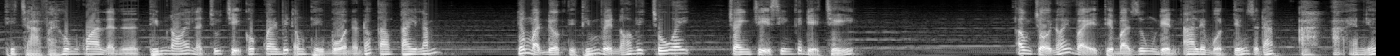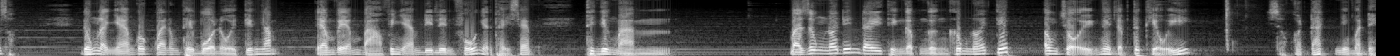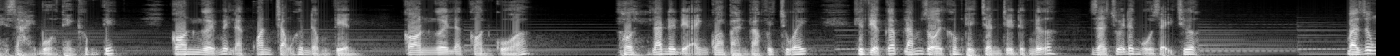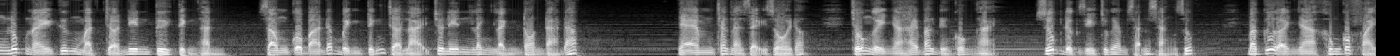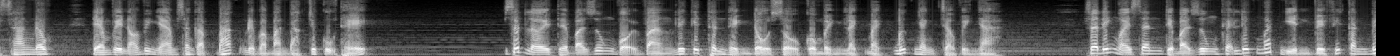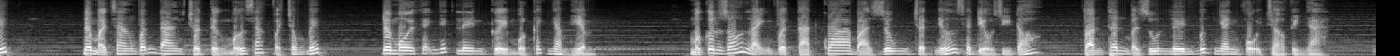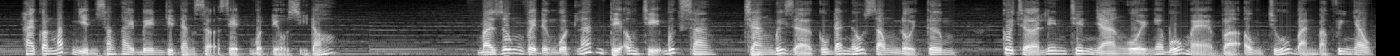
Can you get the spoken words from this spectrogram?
Thì chả phải hôm qua là, là thím nói là chú chị có quen biết ông thầy bùa nào đó cao tay lắm. Nếu mà được thì thím về nói với chú ấy Cho anh chị xin cái địa chỉ. Ông trội nói vậy thì bà Dung liền a lên một tiếng rồi đáp À à em nhớ rồi. Đúng là nhà em có quen ông thầy bùa nổi tiếng lắm em về em bảo với nhà em đi lên phố nhà thầy xem. Thế nhưng mà Bà Dung nói đến đây thì ngập ngừng không nói tiếp. Ông trội ngay lập tức hiểu ý. Sao có đắt nhưng mà để giải bùa thì anh không tiếc. Con người mới là quan trọng hơn đồng tiền. Còn người là còn của. Thôi, lát nữa để anh qua bàn bạc với chú ấy. Khi việc gấp lắm rồi không thể trần trừ được nữa. Giờ chú ấy đã ngủ dậy chưa? Bà Dung lúc này gương mặt trở nên tươi tỉnh hẳn. Xong cô bà đã bình tĩnh trở lại cho nên lanh lảnh đon đà đáp. Nhà em chắc là dậy rồi đó. Chỗ người nhà hai bác đừng có ngại. Giúp được gì chúng em sẵn sàng giúp. Bà cứ ở nhà không có phải sang đâu. Để em về nói với nhà em sang gặp bác Để bà bàn bạc cho cụ thể. Dứt lời thì bà Dung vội vàng Lấy cái thân hình đổ sộ của mình lạch bạch Bước nhanh trở về nhà. Ra đến ngoài sân thì bà Dung khẽ liếc mắt nhìn về phía căn bếp, Nơi mà Trang vẫn đang cho từng mớ rác vào trong bếp. Đôi môi khẽ nhếch lên cười một cách nham hiểm. Một cơn gió lạnh vừa tạt qua bà Dung chợt nhớ ra điều gì đó. Toàn thân bà run lên bước nhanh vội trở về nhà. Hai con mắt nhìn sang hai bên như đang sợ sệt một điều gì đó. Bà Dung về được một lát thì ông chị bước sang. Trang bây giờ cũng đã nấu xong nồi cơm. Cô trở lên trên nhà ngồi nghe bố mẹ và ông chú bàn bạc với nhau.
